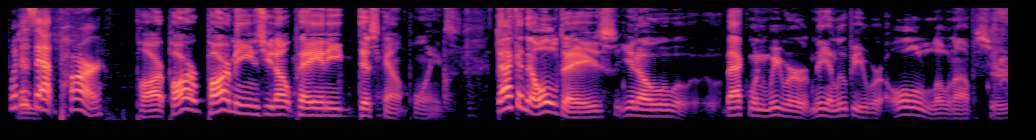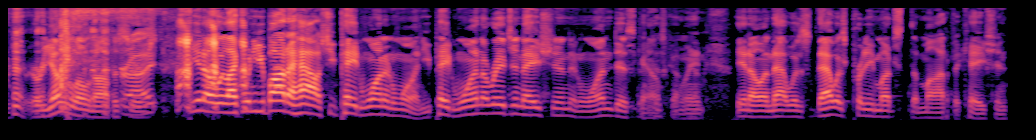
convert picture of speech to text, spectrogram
What is that par? Par par par means you don't pay any discount points. back in the old days, you know, back when we were me and Lupe were old loan officers or young loan officers. Right. You know, like when you bought a house, you paid one and one. You paid one origination and one discount. Discount, point. You know, and that was that was pretty much the modification.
